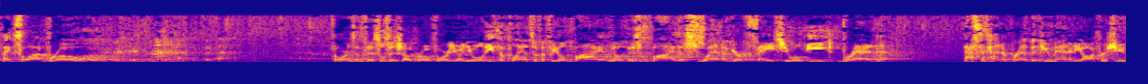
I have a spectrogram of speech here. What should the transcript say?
Thanks a lot, bro. Thorns and thistles it shall grow for you, and you will eat the plants of the field. By, note this, by the sweat of your face you will eat bread. That's the kind of bread that humanity offers you.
